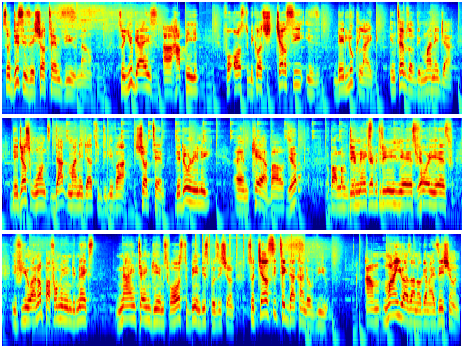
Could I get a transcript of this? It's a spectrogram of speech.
So this is a short-term view now. So you guys are happy for us to because Chelsea is they look like in terms of the manager, they just want that manager to deliver short-term. They don't really um, care about Yep. About the longevity. next three years, Yep. four years. If you are not performing in the next nine, ten games for us to be in this position, so Chelsea take that kind of view. Um, Man U as an organization,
